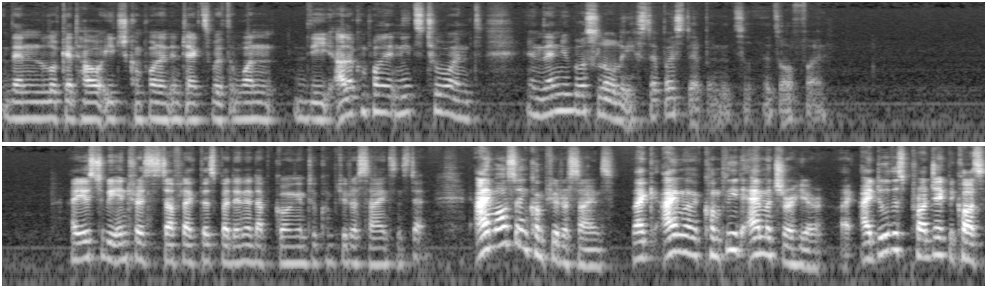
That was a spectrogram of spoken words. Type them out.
then look at how each component interacts with one the other component needs to and and then you go slowly step by step and it's it's all fine I used to be interested in stuff like this, but ended up going into computer science instead. I'm also in computer science. Like I'm a complete amateur here. I, I do this project because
